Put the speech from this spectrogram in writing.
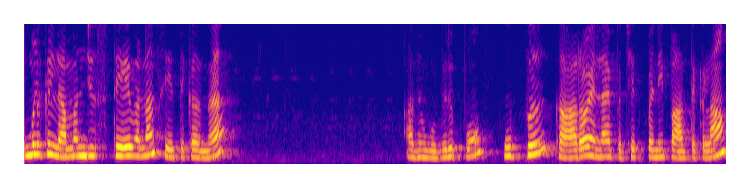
உங்களுக்கு லெமன் ஜூஸ் தேவைன்னா சேர்த்துக்கோங்க. அது உங்கள் விருப்பம். உப்பு காரம் எல்லாம் இப்போ செக் பண்ணி பார்த்துக்கலாம்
